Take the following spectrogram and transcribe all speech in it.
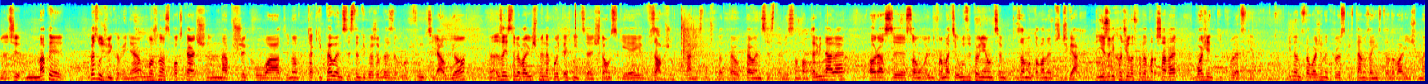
znaczy mapy bez udźwiękowienia można spotkać na przykład no, taki pełen system, tylko że bez funkcji audio. Zainstalowaliśmy na Politechnice Śląskiej w Zabrzu. Tam jest na przykład peł- pełen system. Jest- Są tam terminale oraz y, są informacje uzupełniające zamontowane przy drzwiach. Jeżeli chodzi o na przykład o Warszawę, Łazienki Królewskie. Idąc do Łazienek Królewskich, tam zainstalowaliśmy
